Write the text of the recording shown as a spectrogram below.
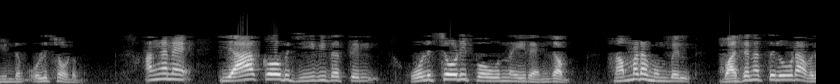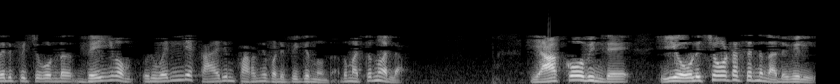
വീണ്ടും ഒളിച്ചോടുന്നു. അങ്ങനെ യാക്കോബ് ജീവിതത്തിൽ ഒളിച്ചോടി പോകുന്ന ഈ രംഗം നമ്മുടെ മുമ്പിൽ വചനത്തിലൂടെ അവതരിപ്പിച്ചുകൊണ്ട് ദൈവം ഒരു വലിയ കാര്യം പറഞ്ഞു പഠിപ്പിക്കുന്നുണ്ട്. അത് മറ്റൊന്നുമല്ല. യാക്കോബിന്റെ ഈ ഒളിച്ചോട്ടത്തിന്റെ നടുവിൽ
